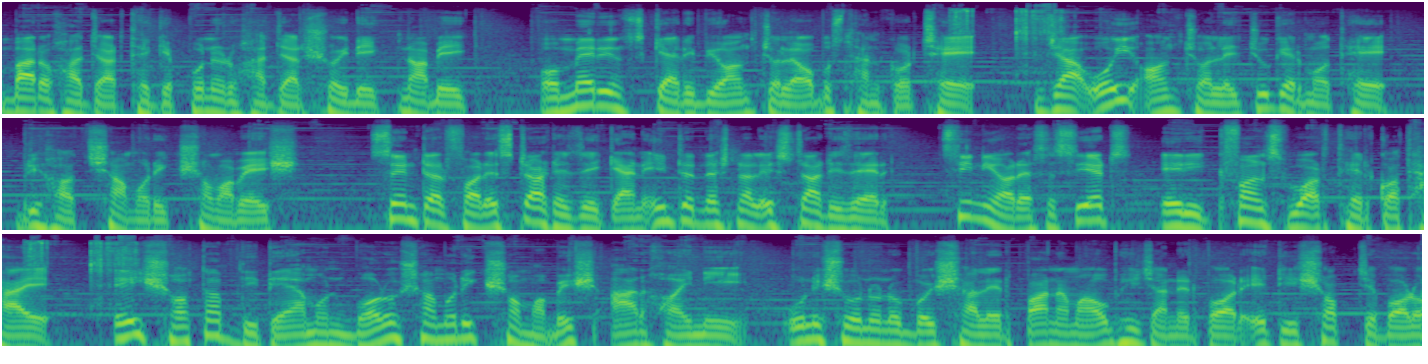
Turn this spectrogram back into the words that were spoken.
বারো হাজার থেকে পনেরো হাজার সৈনিক নাবিক ও মেরিনস ক্যারিবীয় অঞ্চলে অবস্থান করছে, যা ওই অঞ্চলে যুগের মধ্যে বৃহৎ সামরিক সমাবেশ। Center for strategic and international স্টাডিজের সিনিয়র অ্যাসোসিয়েটস এরিক ফান্সওয়ার্থের কথায়, এই শতাব্দীতে এমন বড় সামরিক সমাবেশ আর হয়নি। উনিশশো উননব্বই সালের পানামা অভিযানের পর এটি সবচেয়ে বড়।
